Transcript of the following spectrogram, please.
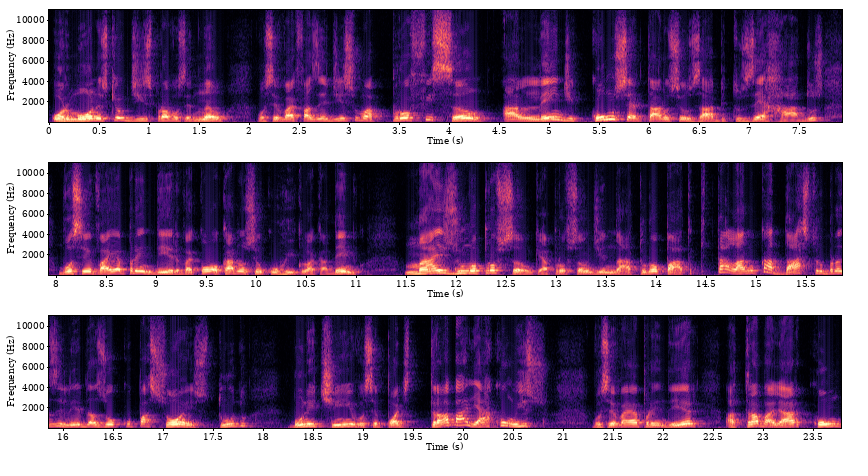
hormônios que eu disse para você. Não, você vai fazer disso uma profissão. Além de consertar os seus hábitos errados, você vai aprender, vai colocar no seu currículo acadêmico mais uma profissão, que é a profissão de naturopata, que está lá no cadastro brasileiro das ocupações. Tudo bonitinho, você pode trabalhar com isso. Você vai aprender a trabalhar com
